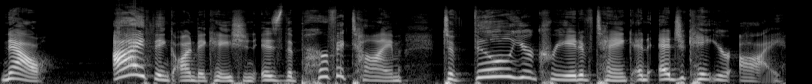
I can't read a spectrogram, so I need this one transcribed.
Now, I think on vacation is the perfect time to fill your creative tank and educate your eye.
